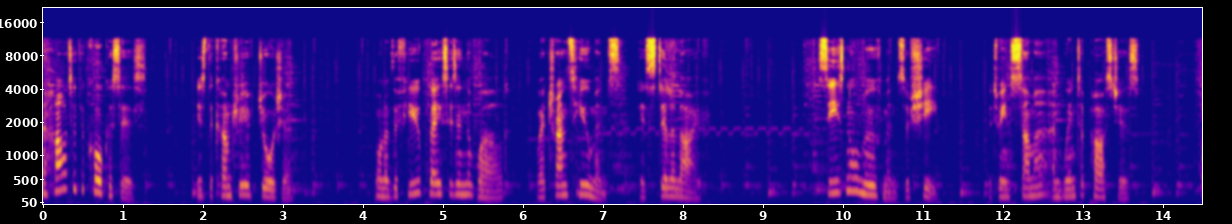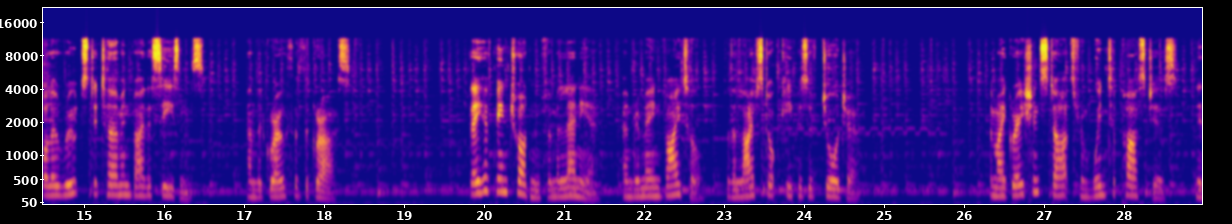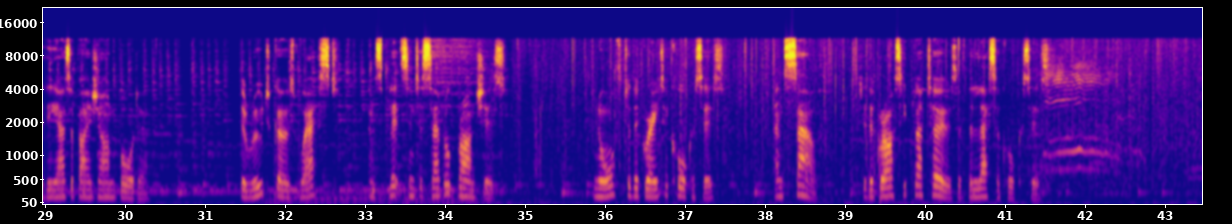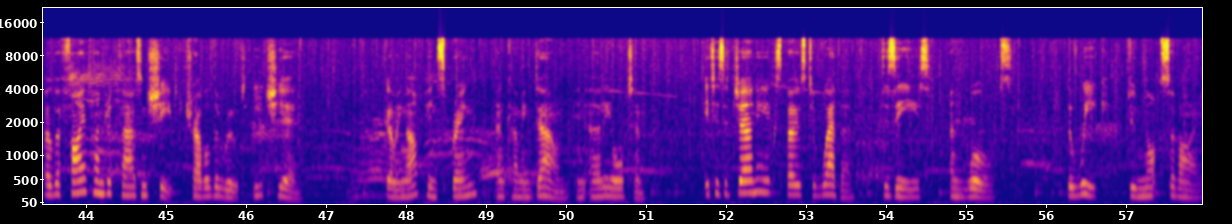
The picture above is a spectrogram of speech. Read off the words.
In the heart of the Caucasus is the country of Georgia, one of the few places in the world where transhumance is still alive. Seasonal movements of sheep between summer and winter pastures follow routes determined by the seasons and the growth of the grass. They have been trodden for millennia and remain vital for the livestock keepers of Georgia. The migration starts from winter pastures near the Azerbaijan border. The route goes west and splits into several branches north to the Greater Caucasus and south to the grassy plateaus of the Lesser Caucasus. Over 500,000 sheep travel the route each year, going up in spring and coming down in early autumn. It is a journey exposed to weather, disease, and wolves. The weak do not survive,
